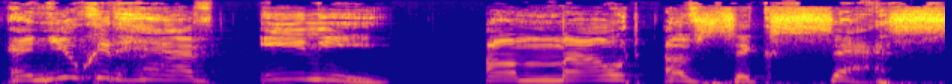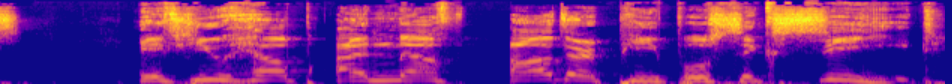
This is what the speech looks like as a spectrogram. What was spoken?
And you can have any amount of success if you help enough other people succeed.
